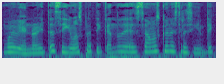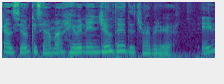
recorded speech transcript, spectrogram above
Muy bien, ahorita seguimos platicando de esto, vamos con nuestra siguiente canción que se llama Heaven Angel de The Traveler. Eh,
